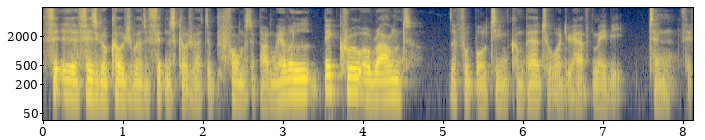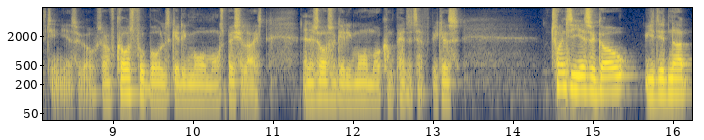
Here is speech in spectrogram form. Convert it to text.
physical coach, we have the fitness coach, we have the performance department. We have a big crew around the football team compared to what you have maybe 10, 15 years ago. So of course football is getting more and more specialized and it's also getting more and more competitive because 20 years ago you did not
